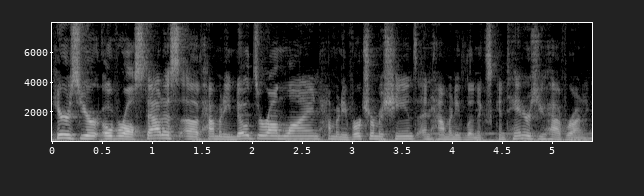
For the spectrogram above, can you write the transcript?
here's your overall status of how many nodes are online, how many virtual machines, and how many Linux containers you have running,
